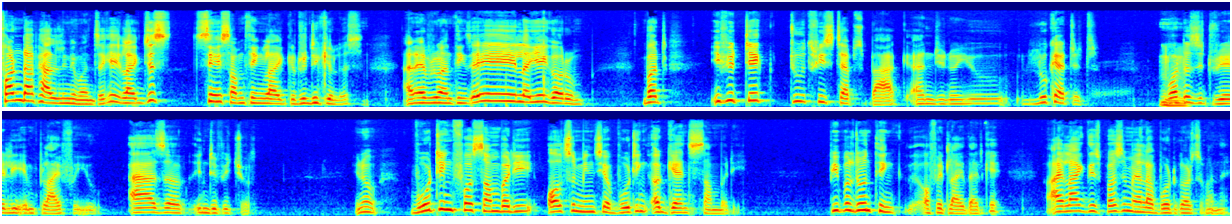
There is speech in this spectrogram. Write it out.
फन्डा फालिदिने भन्छ कि लाइक जस्ट से समथिङ लाइक रिडिक्युलस एन्ड एभ्री वान थिङ्स ए ल यही गरौँ बट इफ यु टेक टु थ्री स्टेप्स ब्याक एन्ड यु नो यु लुक एट इट what does it really imply for you as an individual? You know, voting for somebody also means you're voting against somebody. People don't think of it like that. Okay, I like this person, I'll vote garchu bhanne.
